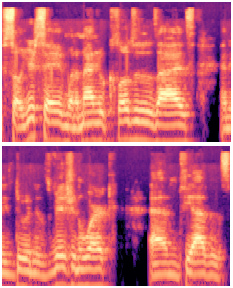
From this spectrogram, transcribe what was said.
so you're saying when Emmanuel closes his eyes and he's doing his vision work and he has his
